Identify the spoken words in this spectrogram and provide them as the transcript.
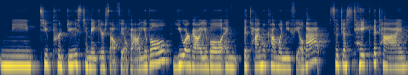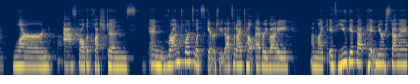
need to produce to make yourself feel valuable. You are valuable, and the time will come when you feel that. So just take the time, learn, ask all the questions, and run towards what scares you. That's what I tell everybody. I'm like, if you get that pit in your stomach,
